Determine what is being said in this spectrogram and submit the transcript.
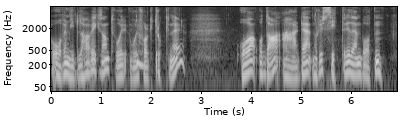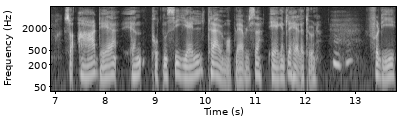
over Middelhavet, ikke sant? Hvor, hvor mm. folk drukner. Og, og, da er det, når du sitter i den båten, så er det en potensiell traumeopplevelse egentlig hele turen. Mm -hmm. Fordi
